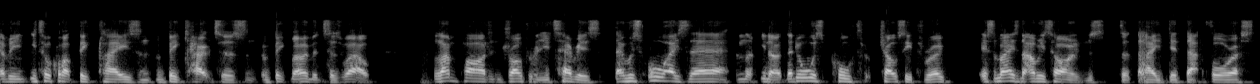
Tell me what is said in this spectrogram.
I mean, you talk about big plays and, and big characters and, and big moments as well. Lampard and Drogba and your Terrys, they was always there, and you know they'd always pull th- Chelsea through. It's amazing how many times that they did that for us,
